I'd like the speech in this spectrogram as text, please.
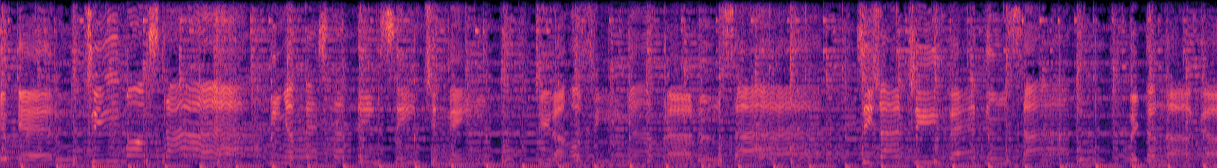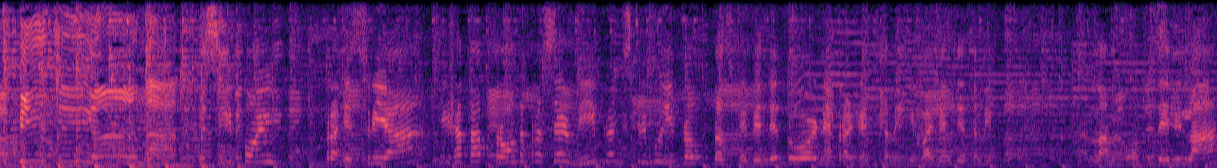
eu quero te mostrar. Minha festa tem sentimento, tira a rosinha pra dançar. Se já tiver cansado, feita na capitiana. E põe pra resfriar e já tá pronta para servir, para distribuir para os revendedores, né? Pra gente também que vai vender também lá no ponto dele lá.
